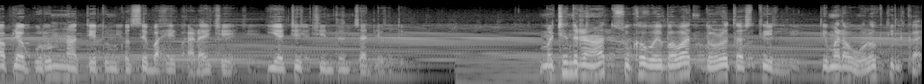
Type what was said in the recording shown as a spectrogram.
आपल्या गुरूंना तेथून कसे बाहेर काढायचे याचे चिंतन चालले होते. मच्छिंद्रनाथ सुखवैभवात डोळत असतील ते मला ओळखतील काय?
